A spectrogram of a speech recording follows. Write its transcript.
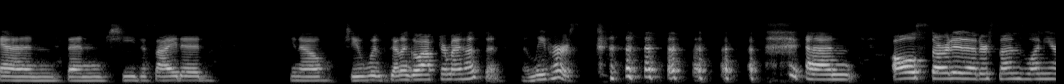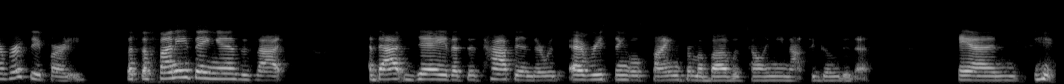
and then she decided, you know, she was going to go after my husband and leave hers. and all started at her son's one year birthday party. But the funny thing is, is that that day that this happened, there was every single sign from above was telling me not to go to this. And he,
